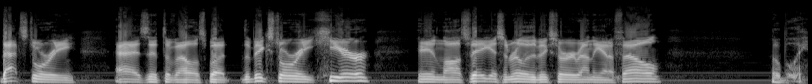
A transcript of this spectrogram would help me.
that story as it develops. But the big story here in Las Vegas, and really the big story around the NFL, oh boy,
